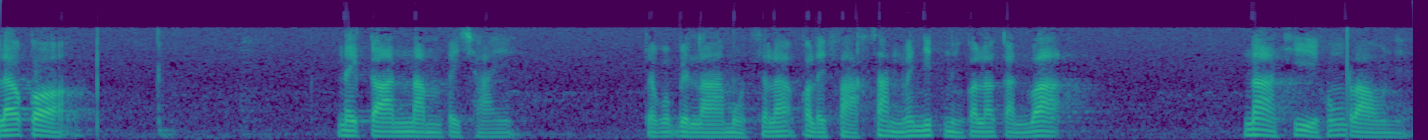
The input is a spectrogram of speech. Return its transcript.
แล้วก็ ในการนำไปใช้ แต่ว่าเวลาหมดซะแล้วก็เลยฝากสั้นไว้นิดหนึ่งก็แล้วกันว่า หน้าที่ของเราเนี่ย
